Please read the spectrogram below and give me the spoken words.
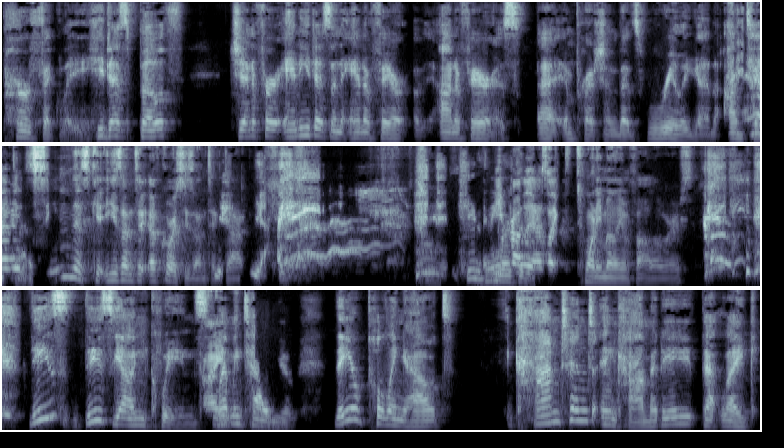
perfectly. He does both Jennifer and he does an Anna, Fer- Anna Faris uh, impression that's really good. I haven't seen this kid. He's on. T- of course, he's on TikTok. Yeah. and he probably has like 20 million followers. these these young queens, I, let me tell you, they are pulling out content and comedy that like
